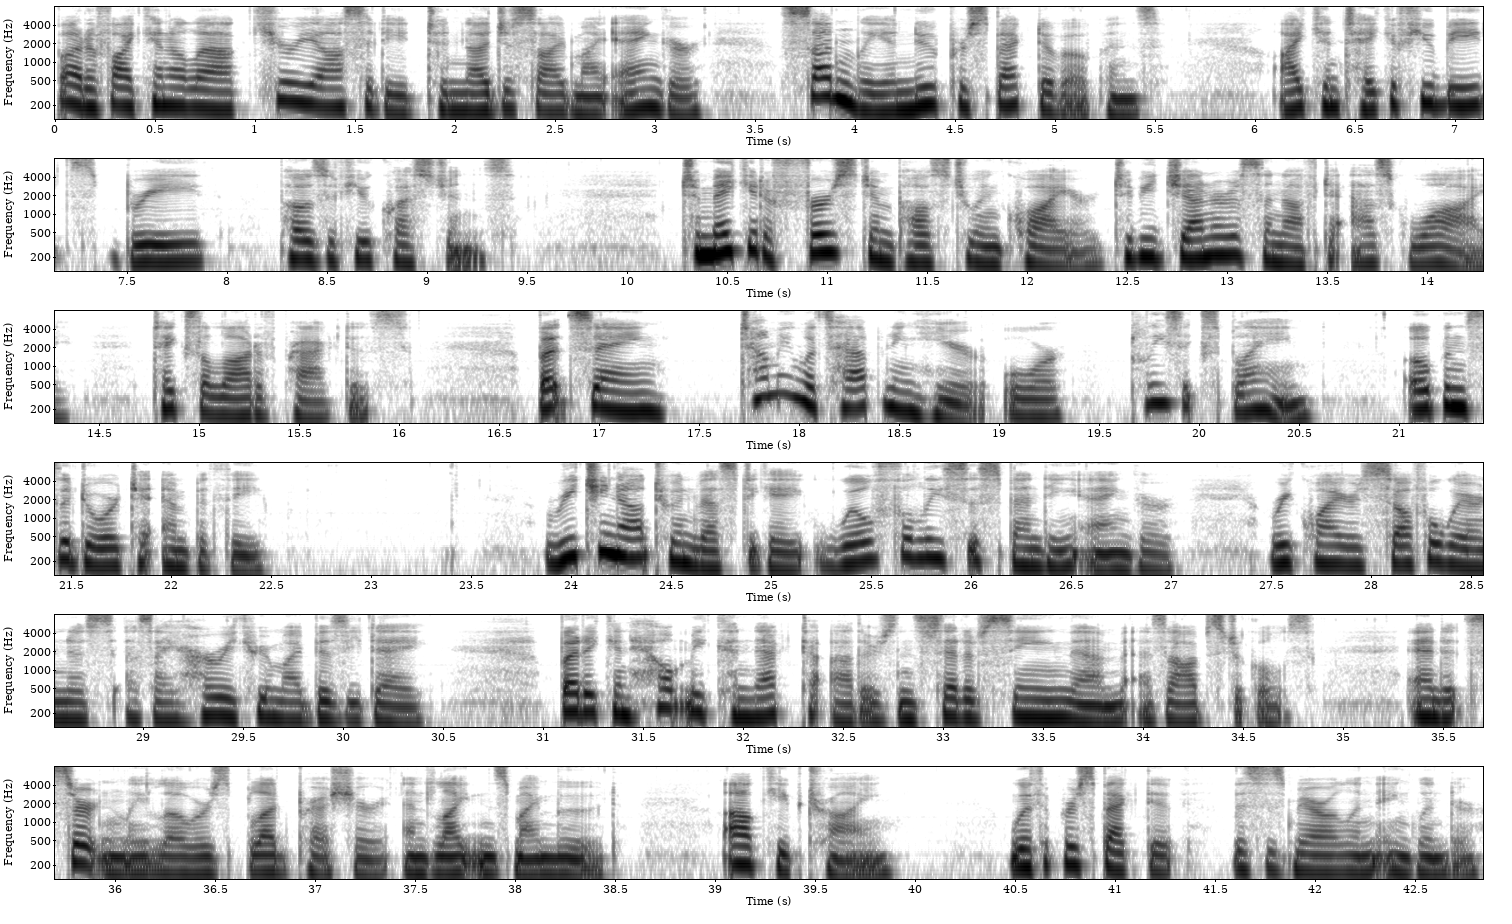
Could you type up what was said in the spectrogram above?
But if I can allow curiosity to nudge aside my anger, suddenly a new perspective opens. I can take a few beats, breathe, pose a few questions. To make it a first impulse to inquire, to be generous enough to ask why, takes a lot of practice. But saying, Tell me what's happening here, or Please explain, opens the door to empathy. Reaching out to investigate, willfully suspending anger, requires self awareness as I hurry through my busy day, but it can help me connect to others instead of seeing them as obstacles, and it certainly lowers blood pressure and lightens my mood. I'll keep trying. With a perspective, this is Marilyn Englander.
